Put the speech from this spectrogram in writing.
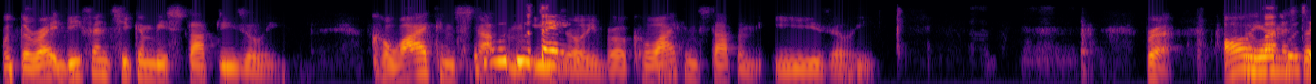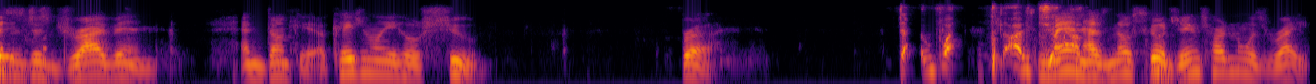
with the right defense, he can be stopped easily. Kawhi can stop him easily, bro. Kawhi can stop him easily. Bruh, all Giannis does is just drive in and dunk it. Occasionally he'll shoot. Bruh, D- What? Uh, this man has no skill. James Harden was right.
